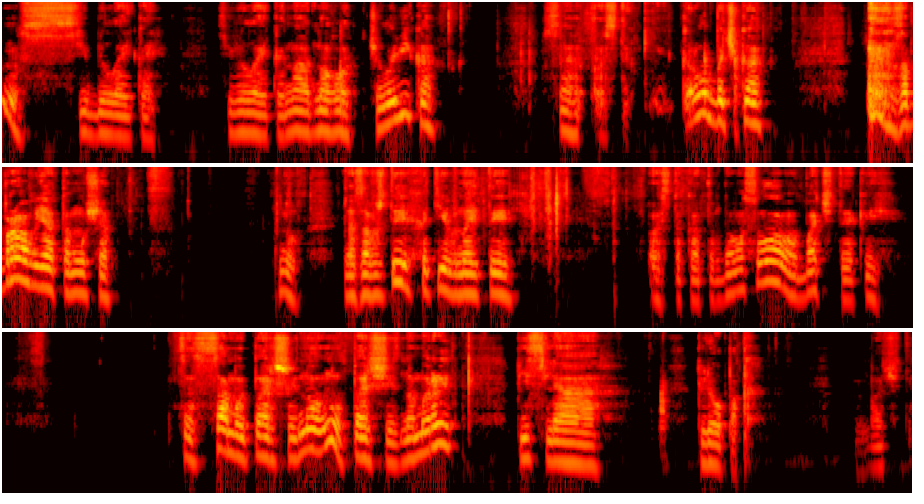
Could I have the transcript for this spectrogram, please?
Ну, з юбілейкою. З юбілейкою на одного чоловіка. Все ось такі коробочка. Забрав я, тому що ну, я завжди хотів знайти ось така трудова слава. Бачите, який. Це самий перший, ну, ну, перші номери після кльопок. Бачите?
